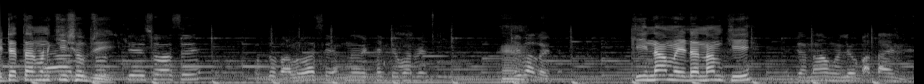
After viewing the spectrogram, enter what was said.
এটা তার মানে কি সবজি? টেস্টও আছে কত ভালো আছে আপনারা খাইতে পারবেন। হ্যাঁ। ভালো এটা। কি নাম? এটার নাম কি? এটা নাম হলো পাতা এনেস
